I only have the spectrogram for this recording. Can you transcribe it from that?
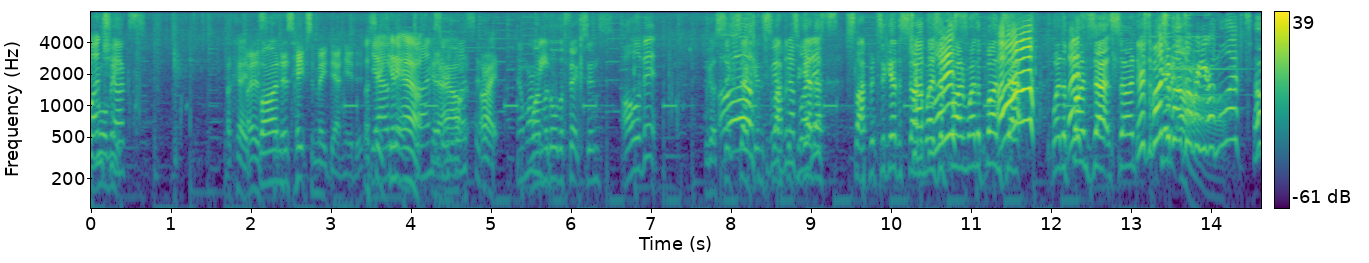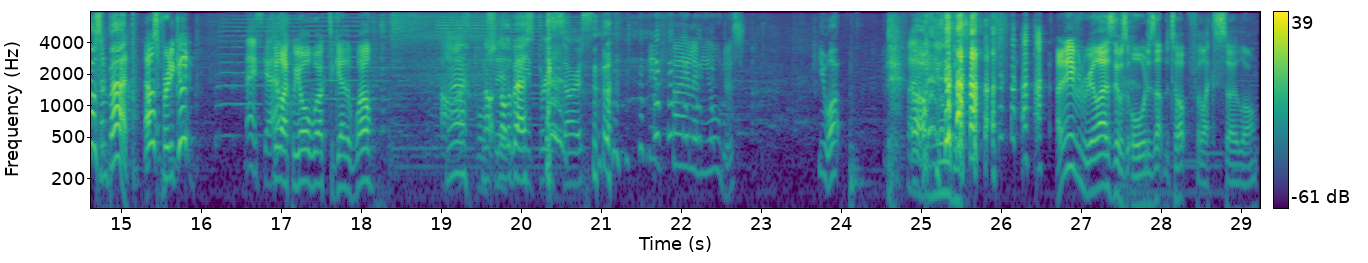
Bun chucks. Okay, right, bun. There's, heaps of meat down here, dude. Let's yeah, see, okay. get it out. Bun, get out. All right, no more one meat. with all the fixings. All of it. We got six oh, seconds. Slap it together. Lettuce? Slap it together, son. Chop Where's the, the bun? Where the bun's oh, at? Where the lettuce. bun's at, son? There's a bunch of buns over here on the left. That wasn't bad. That was pretty good. Nice guy. I feel like we all worked together well. Oh, eh, that's not, not the best. three stars. Didn't fail any orders. You what? Oh. Fail any orders. I didn't even realize there was orders up the top for like so long.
